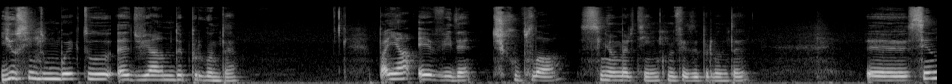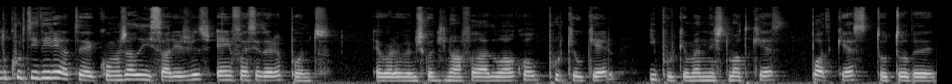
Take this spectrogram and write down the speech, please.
E eu sinto-me bem que estou a desviar-me da pergunta. Pá, é a vida. Desculpe lá, Sr. Martim, que me fez a pergunta. Uh, sendo curta e direta, como já disse várias vezes, é influenciadora, ponto. Agora vamos continuar a falar do álcool porque eu quero e porque eu mando neste podcast. Podcast, estou toda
